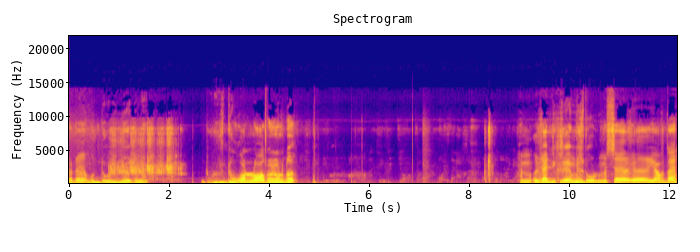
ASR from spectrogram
Şöyle bu duyuluyor değil mi? Duydu. Vallahi duyuldu. Hem özelliklerimiz de oldu. Mesela e, yavda,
